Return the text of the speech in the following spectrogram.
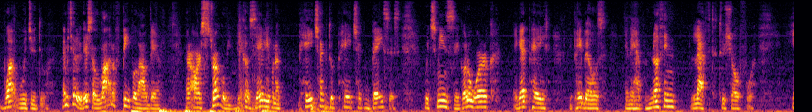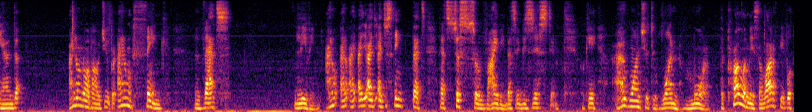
what would you do? Let me tell you there's a lot of people out there that are struggling because they live on a paycheck to paycheck basis which means they go to work they get paid they pay bills and they have nothing left to show for. And I don't know about you, but I don't think that's living. I don't. I, I, I, I just think that's that's just surviving. That's existing. Okay. I want you to want more. The problem is a lot of people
